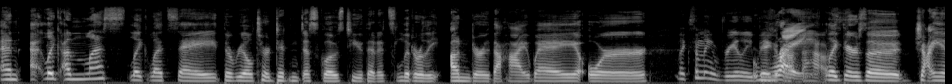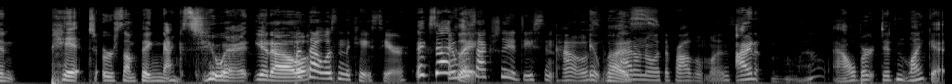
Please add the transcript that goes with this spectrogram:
And uh, like unless like let's say the realtor didn't disclose to you that it's literally under the highway or Like something really big right. about the house. Like there's a giant pit or something next to it, you know. But that wasn't the case here. exactly. It was actually a decent house. It was I don't know what the problem was. I well, Albert didn't like it.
